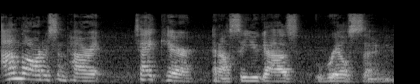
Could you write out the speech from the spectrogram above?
I'm the Artisan Pirate. Take care, and I'll see you guys real soon.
